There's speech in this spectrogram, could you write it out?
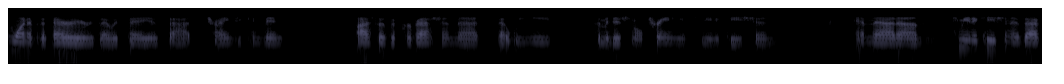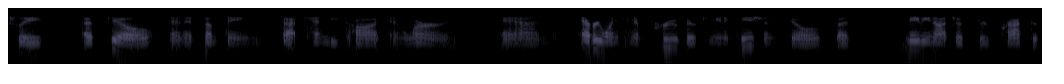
one of the barriers I would say is that trying to convince us as a profession that, that we need some additional training in communication, and that um, communication is actually a skill and it's something that can be taught and learned. And everyone can improve their communication skills, but maybe not just through practice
